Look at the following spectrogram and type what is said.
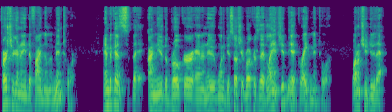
first you're going to need to find them a mentor. And because the, I knew the broker and I knew one of the associate brokers said, Lance, you'd be a great mentor. Why don't you do that?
